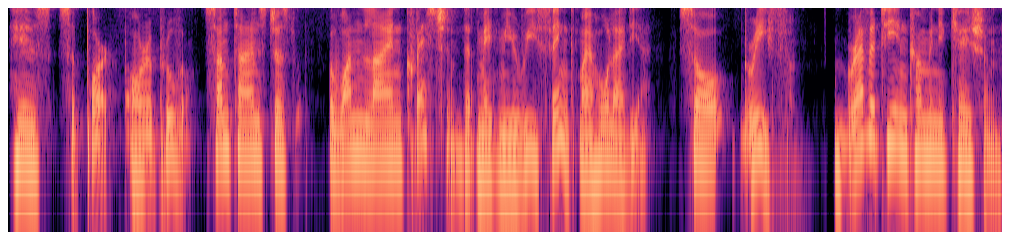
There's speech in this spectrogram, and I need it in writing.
his support or approval. Sometimes just a one line question that made me rethink my whole idea. So, brief. Brevity in communication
